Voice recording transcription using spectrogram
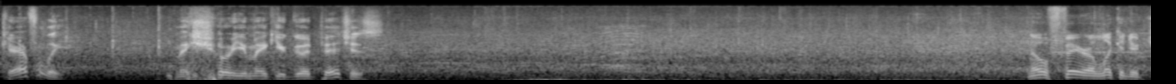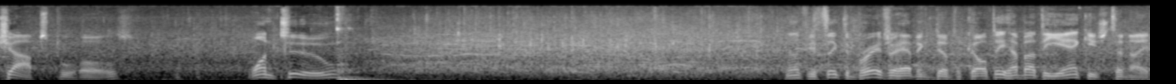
Carefully. Make sure you make your good pitches. No fair licking your chops, Pujols. One, two. Now, if you think the Braves are having difficulty, how about the Yankees tonight?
